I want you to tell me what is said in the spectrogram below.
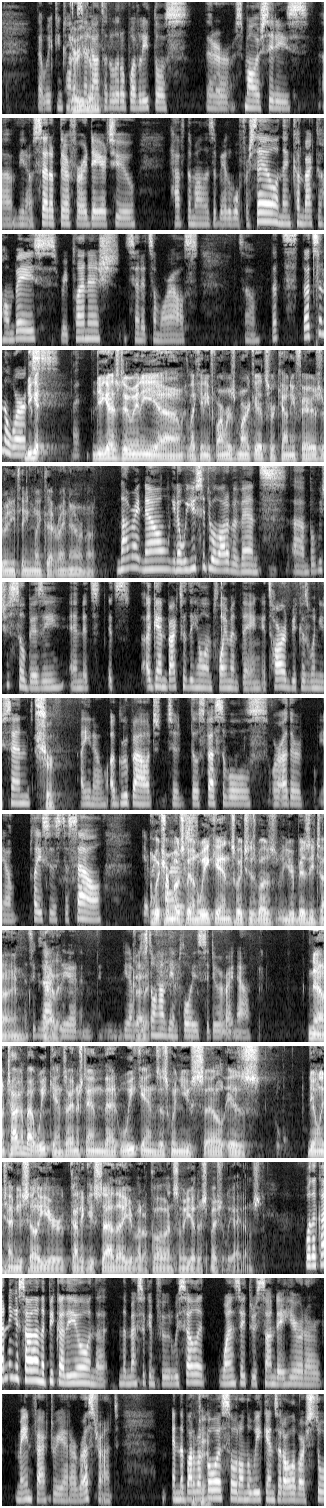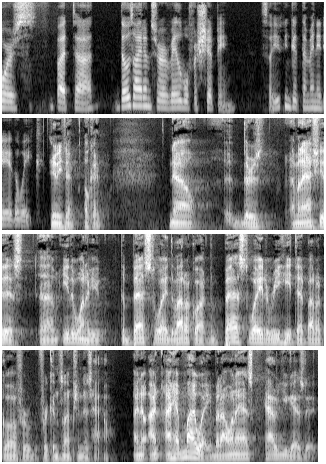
that we can kind There of send out to the little pueblitos that are smaller cities. Um, you know, set up there for a day or two, have tamales available for sale, and then come back to home base, replenish, send it somewhere else. So that's that's in the works. Do you get? but Do you guys do any uh, like any farmers markets or county fairs or anything like that right now or not? not right now you know we used to do a lot of events um, but we're just so busy and it's it's again back to the whole employment thing it's hard because when you send Sure. uh, you know a group out to those festivals or other you know places to sell it Which are mostly on weekends, which is most your busy time. that's exactly it. it. and and, you know Got we just it. don't have the employees to do it right now Now, talking about weekends, I understand that weekends is when you sell is the only time you sell your carne guisada, your barbacoa, and some of the other specialty items. Well, the carne guisada and the picadillo and the and the Mexican food, we sell it Wednesday through Sunday here at our main factory at our restaurant, and the barbacoa is sold on the weekends at all of our stores. But uh, those items are available for shipping, so you can get them any day of the week. Anytime. Okay. Now, there's. I'm going to ask you this. Um, either one of you, the best way, the barbacoa, the best way to reheat that barbacoa for, for consumption is how? I know I, I have my way, but I want to ask how you guys do it.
